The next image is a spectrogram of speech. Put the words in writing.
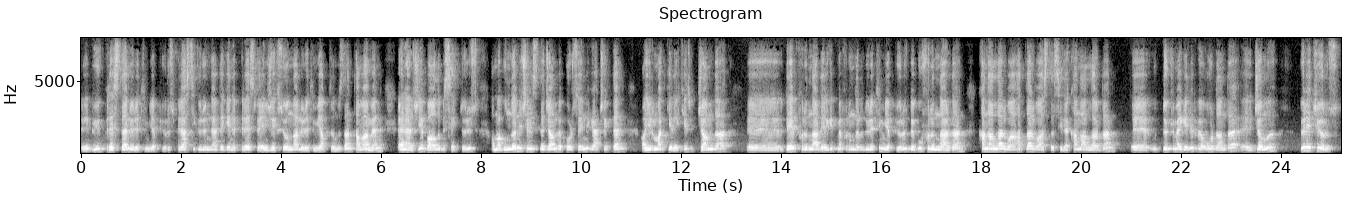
e, büyük preslerle üretim yapıyoruz. Plastik ürünlerde gene pres ve enjeksiyonlarla üretim yaptığımızdan tamamen enerjiye bağlı bir sektörüz. Ama bunların içerisinde cam ve porseleni gerçekten ayırmak gerekir. Camda e, dev fırınlarda, ergitme fırınlarında üretim yapıyoruz ve bu fırınlardan kanallar ve hatlar vasıtasıyla kanallardan e, döküme gelir ve oradan da e, camı üretiyoruz.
